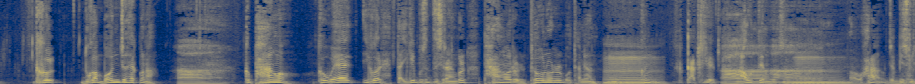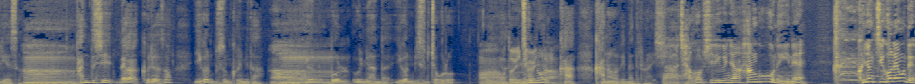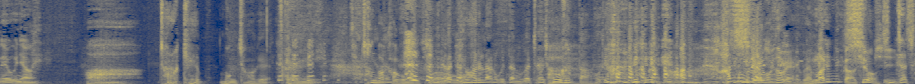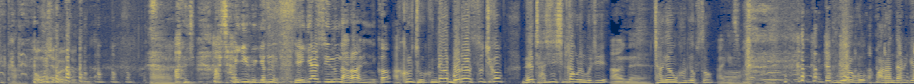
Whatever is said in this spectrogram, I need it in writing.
그걸 누가 먼저 했거나 아. 그 방어 그 왜 이걸 했다 이게 무슨 뜻이라는 걸 방어를 변호를 못하면 음. 그건 깎이게 아. 아웃되는 거지. 음. 어, 화랑 저 미술계에서 음. 반드시 내가 그려서 이건 무슨 그림이다. 아. 이건 뭘 의미한다. 이건 미술적으로 아, 어떤 의미가 설명을 있다. 가, 가능하게 만들어야지. 야, 작업실이 그냥 한국은행이네. 그냥 찍어내면 되네요, 그냥. 와. 저렇게 멍청하게 사람이 천박하고 지금 내가 멍청하고. 대화를 나누고 있다는 거야 정말 혐오스럽다. 어디 한국에 거기서 왜, 웬 말입니까? 싫어. 진짜 싫다. 너무 싫어요, 저도. 아이, 아, 자기 의견을 얘기할 수 있는 나라 아닙니까? 아, 그리고 저, 근데 내가 뭐라 했어 지금 내 자신이 싫다고 그런 거지. 아, 네. 자기하고 관계 없어. 알겠습니다. 우리하고 말한다는 게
